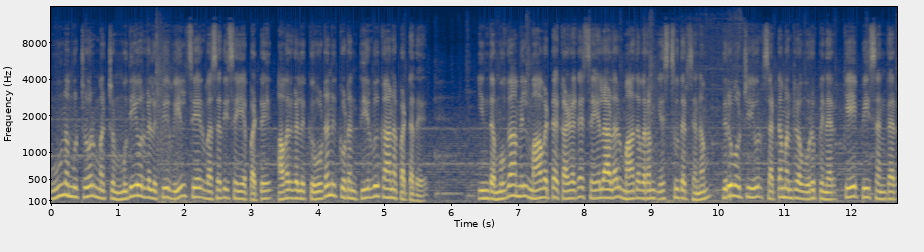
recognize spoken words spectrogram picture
ஊனமுற்றோர் மற்றும் முதியோர்களுக்கு வீல் சேர் வசதி செய்யப்பட்டு அவர்களுக்கு உடனுக்குடன் தீர்வு காணப்பட்டது. இந்த முகாமில் மாவட்ட கழக செயலாளர் மாதவரம் எஸ். சுதர்சனம் திருவொற்றியூர் சட்டமன்ற உறுப்பினர் கே. பி. சங்கர்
